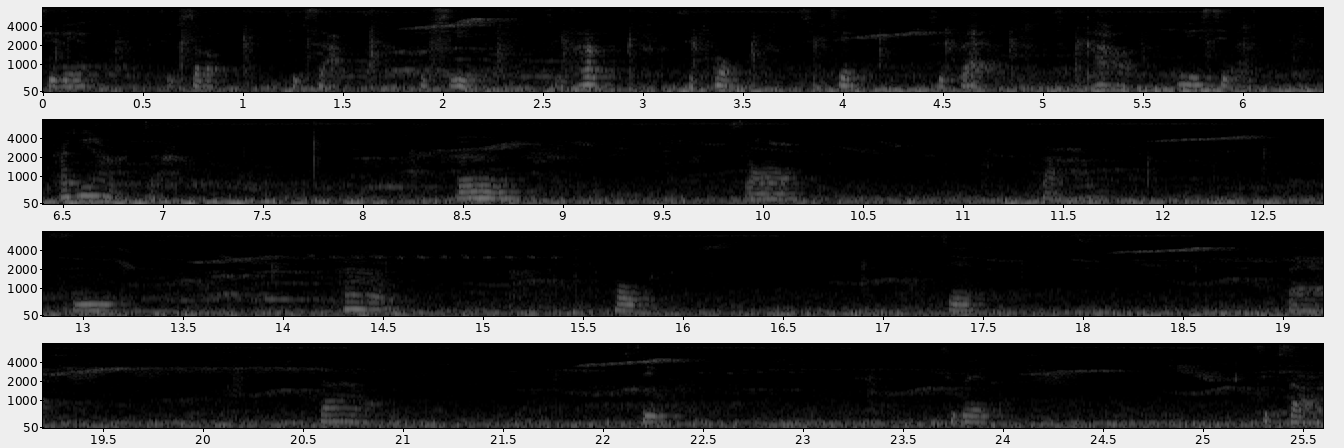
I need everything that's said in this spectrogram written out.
สิบเอ็ดสิบสองสิบสามสิบสี่สิบห้าสิบหกสิบเจ็ดสิบแปดสิบเก้ายี่สิบท่าที่หาจ้ะหนึ่ง องสามสี่ห้าหกเจ็ดแปดเก้าสิบสิบเอ็ดสิบสอง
